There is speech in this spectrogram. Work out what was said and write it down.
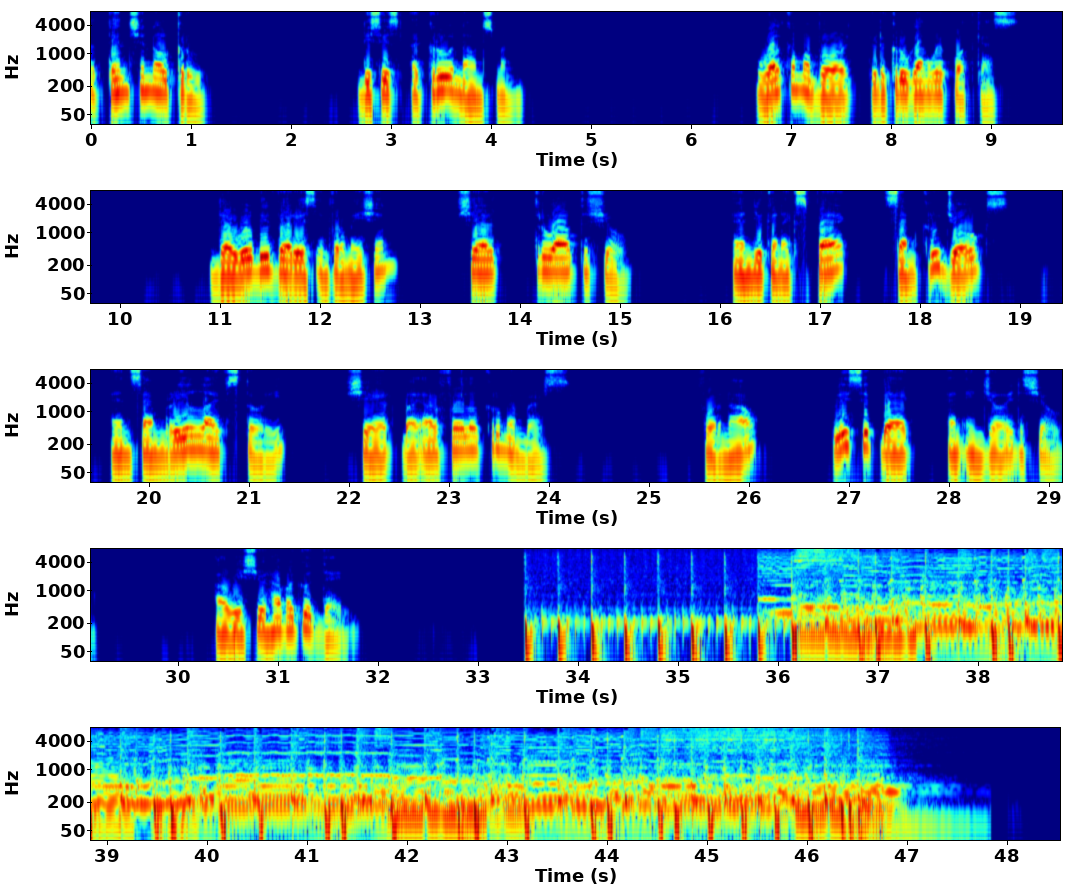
Attention all crew. This is a crew announcement. Welcome aboard to the Crew Gangway podcast. There will be various information shared throughout the show, and you can expect some crew jokes and some real life story shared by our fellow crew members. For now, please sit back and enjoy the show. I wish you have a good day.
